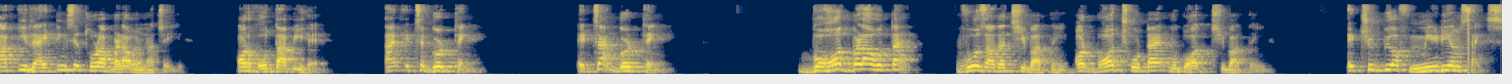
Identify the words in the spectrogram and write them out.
आपकी राइटिंग से थोड़ा बड़ा होना चाहिए, और होता भी है। And it's a good thing it's a good thing बहुत बड़ा होता है, वो ज़्यादा अच्छी बात नहीं, और बहुत छोटा है, वो बहुत अच्छी बात नहीं है। It should be of medium size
